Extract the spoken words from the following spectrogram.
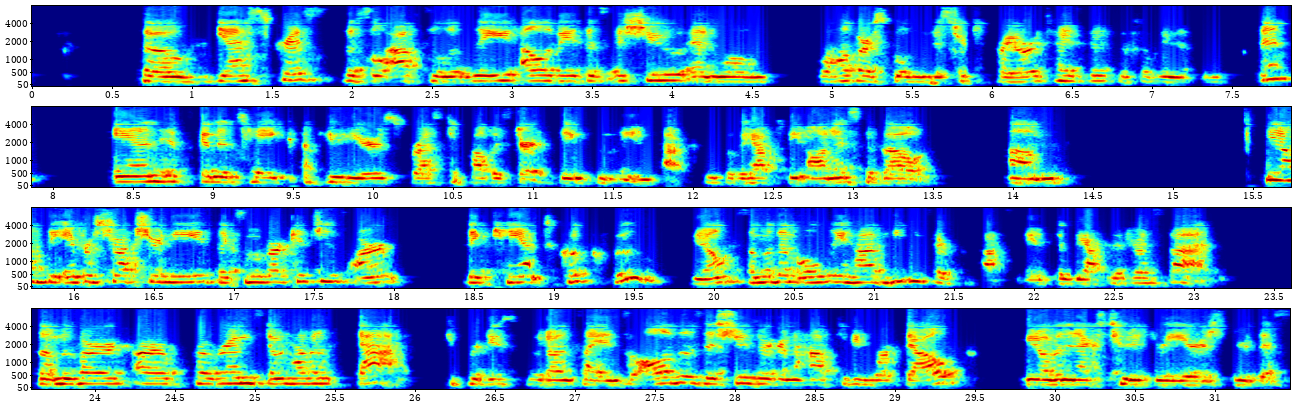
so yes, Chris, this will absolutely elevate this issue and will will help our schools and districts prioritize this as something that's important. And it's going to take a few years for us to probably start seeing some of the impacts. And so we have to be honest about, um, you know, the infrastructure needs. Like some of our kitchens aren't, they can't cook food. You know, some of them only have heat and capacity, and so we have to address that. Some of our, our programs don't have enough staff to produce food on site. And so all of those issues are going to have to be worked out, you know, over the next two to three years through this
